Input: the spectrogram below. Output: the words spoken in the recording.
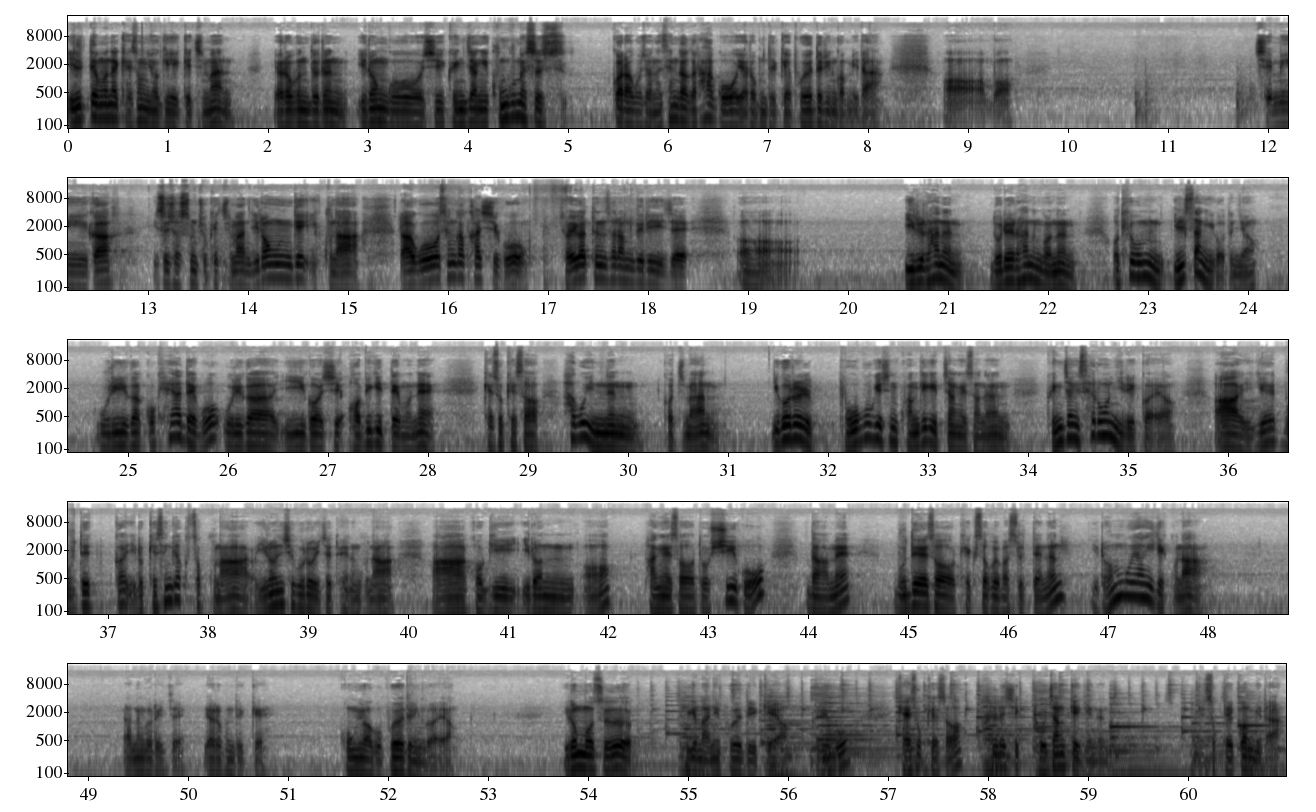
일 때문에 계속 여기에 있겠지만 여러분들은 이런 곳이 굉장히 궁금했을 수- 거라고 저는 생각을 하고 여러분들께 보여드린 겁니다. 어, 뭐 재미가 있으셨으면 좋겠지만 이런 게 있구나라고 생각하시고 저희 같은 사람들이 이제 어, 일을 하는 노래를 하는 거는 어떻게 보면 일상이거든요. 우리가 꼭 해야 되고 우리가 이것이 업이기 때문에 계속해서 하고 있는 거지만 이거를 보고 계신 관객 입장에서는 굉장히 새로운 일일 거예요. 아, 이게 무대가 이렇게 생겼었구나. 이런 식으로 이제 되는구나. 아, 거기 이런 어 방에서도 쉬고 그다음에 무대에서 객석을 봤을 때는 이런 모양이겠구나. 라는 거를 이제 여러분들께 공유하고 보여드린 거예요. 이런 모습 되게 많이 보여드릴게요. 그리고 계속해서 클래식 도장 깨기는 계속 될 겁니다.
